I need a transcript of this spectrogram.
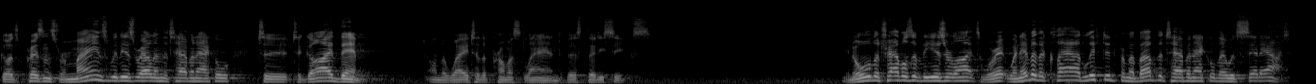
God's presence remains with Israel in the tabernacle to, to guide them on the way to the promised land. Verse 36. In all the travels of the Israelites, whenever the cloud lifted from above the tabernacle, they would set out.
